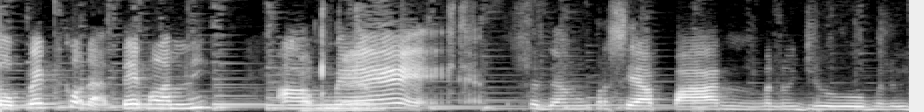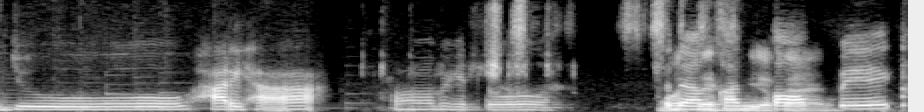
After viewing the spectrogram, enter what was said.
topik kok datek malam nih? Ame sedang persiapan menuju menuju hari H. Oh begitu. Sedangkan kan? topik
